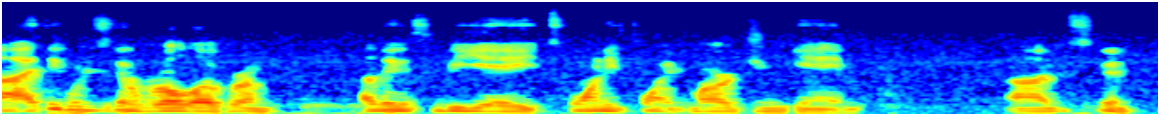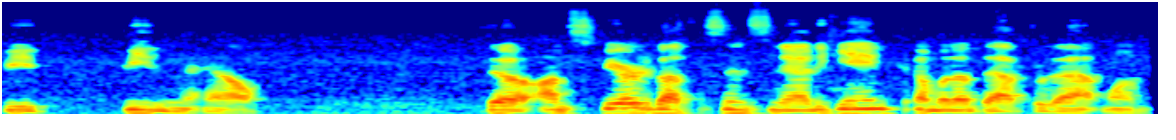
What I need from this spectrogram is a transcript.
Uh, I think we're just going to roll over them. I think it's going to be a 20 point margin game. Uh, I'm just going to beat beat in the hell. So I'm scared about the Cincinnati game coming up after that one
